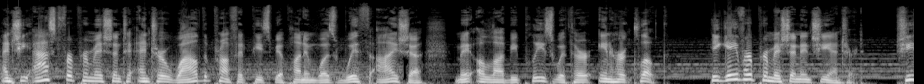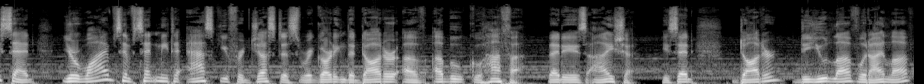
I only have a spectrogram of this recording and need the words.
and she asked for permission to enter while the Prophet peace be upon him was with Aisha, may Allah be pleased with her, in her cloak. He gave her permission and she entered. She said, Your wives have sent me to ask you for justice regarding the daughter of Abu Kuhafa, that is Aisha. He said, Daughter, do you love what I love?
